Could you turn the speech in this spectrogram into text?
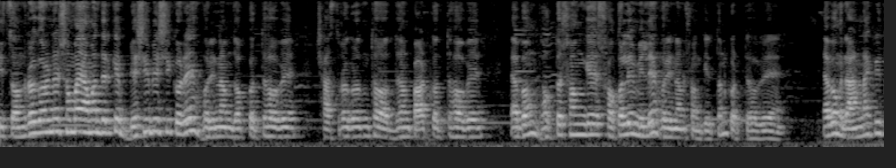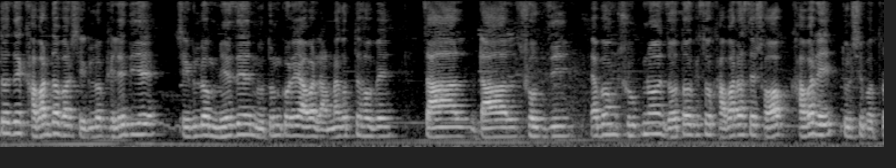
এই চন্দ্রগ্রহণের সময় আমাদেরকে বেশি বেশি করে হরিনাম জপ করতে হবে, শাস্ত্রগ্রন্থ অধ্যয়ন পাঠ করতে হবে এবং ভক্ত সঙ্গে সকলে মিলে হরিনাম সংকীর্তন করতে হবে। এবং রান্নাকৃত যে খাবার দাবার সেগুলো ফেলে দিয়ে, সেগুলো মেজে নতুন করে আবার রান্না করতে হবে। চাল, ডাল, সবজি এবং শুকনো যত কিছু খাবার আছে, সব খাবারে তুলসীপত্র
